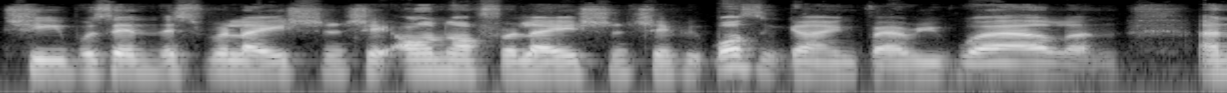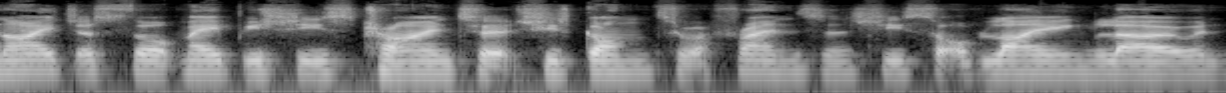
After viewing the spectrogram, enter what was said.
She was in this relationship, on-off relationship. It wasn't going very well, and and I just thought maybe she's trying to. She's gone to her friends and she's sort of lying low, and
